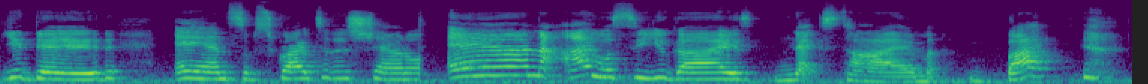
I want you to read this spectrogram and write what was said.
you did. And subscribe to this channel. And I will see you guys next time. Bye.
